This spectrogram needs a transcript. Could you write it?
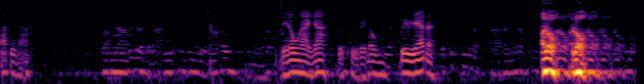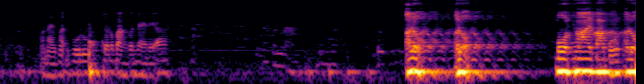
Tắt đi đã. Còn bây giờ trở lại đi thông tin về giao thông thì vẫn đến ông này nhá tôi thử đến ông BBS này. Uh, alo alo con này vẫn volume cho nó bằng con này đấy à làm alo alo. Một hai ba bốn alo.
